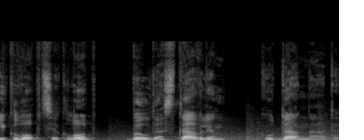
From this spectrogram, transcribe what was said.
и Глоб-Циклоп был доставлен куда надо.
